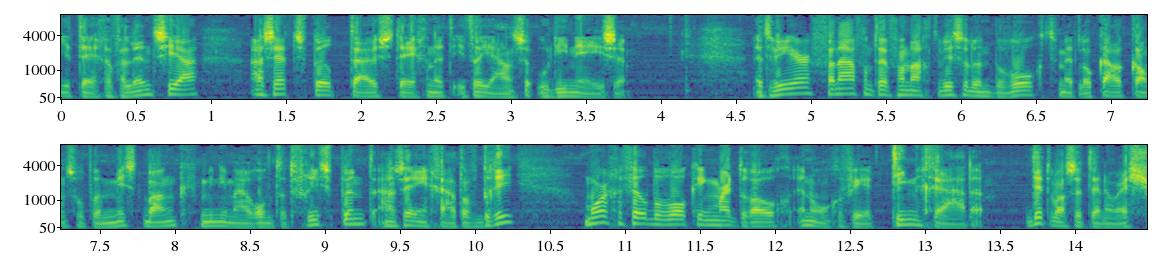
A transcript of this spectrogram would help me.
Spanje tegen Valencia. AZ speelt thuis tegen het Italiaanse Udinese. Het weer, vanavond en vannacht wisselend bewolkt met lokaal kans op een mistbank. Minima rond het vriespunt, aan zee graad of 3. Morgen veel bewolking, maar droog en ongeveer 10 graden. Dit was het NOS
